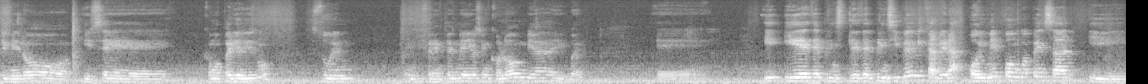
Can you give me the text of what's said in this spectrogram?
Primero hice como periodismo, estuve en, en diferentes medios en Colombia y bueno, eh, y, y desde, desde, el principio de mi carrera, hoy me pongo a pensar y,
